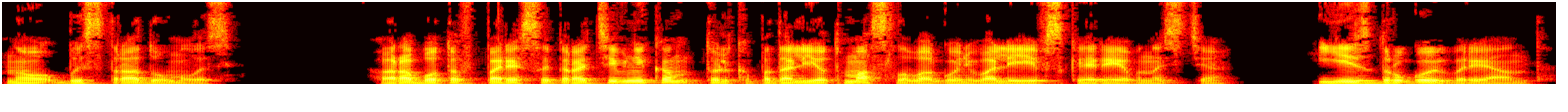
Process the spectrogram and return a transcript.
но быстро одумалась. Работа в паре с оперативником только подольет масло в огонь валеевской ревности. Есть другой вариант.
